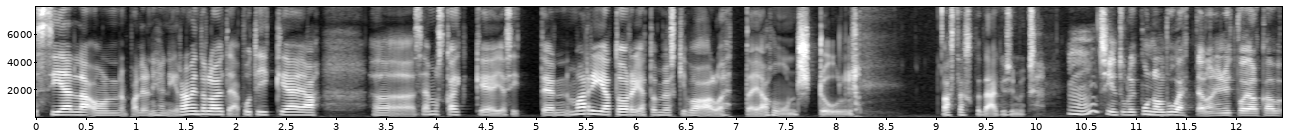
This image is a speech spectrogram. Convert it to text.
siellä on paljon ihan ravintoloita ja putiikkeja ja semmoista kaikkea. Ja sitten Maria-torjat on myös kiva aluetta ja Hunstull. Vastaisiko tämä kysymykseen? Mm, siinä tuli kunnon luettelo, niin nyt voi alkaa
